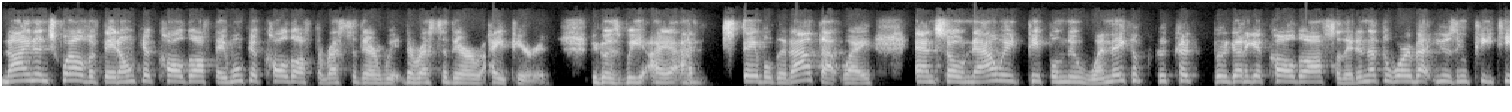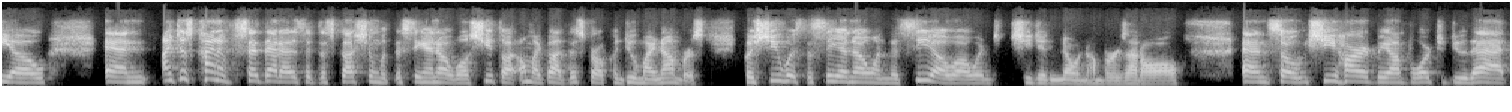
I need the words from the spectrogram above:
9 and 12 if they don't get called off, they won't get called off the rest of their week, the rest of their pay period because we I had stabled it out that way. And so now we people knew when they could, could, were going to get called off, so they didn't have to worry about using PTO. And I just kind of said that as a discussion with the CNO. Well, she thought, oh my God, this girl can do my numbers because she was the CNO and the COO, and she didn't know numbers at all. And so she hired me on board to do that.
